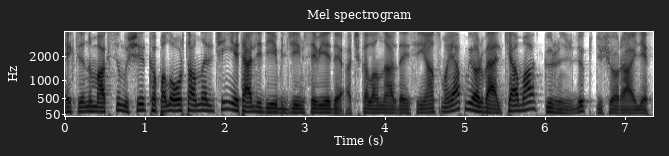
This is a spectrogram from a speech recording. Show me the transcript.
Ekranın maksimum ışığı kapalı ortamlar için yeterli diyebileceğim seviyede. Açık alanlarda ise yansıma yapmıyor belki ama görünürlük düşüyor hali.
